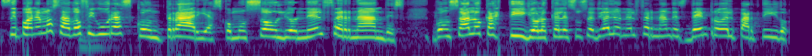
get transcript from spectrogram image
si ponemos a dos figuras contrarias como son Leonel Fernández, Gonzalo Castillo, lo que le sucedió a Leonel Fernández dentro del partido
